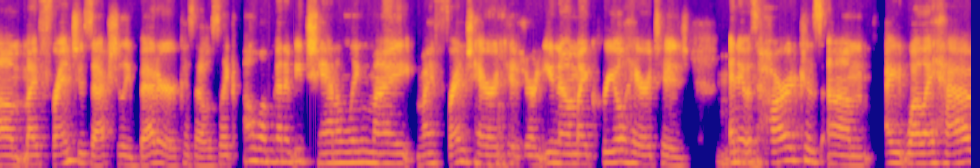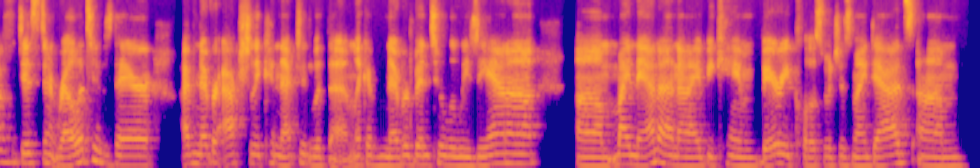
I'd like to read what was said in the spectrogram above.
um, my French is actually better because I was like, oh, I'm going to be channeling my my French heritage or you know my Creole heritage, mm-hmm. and it was mm-hmm. hard because um, I while I have distant relatives there, I've never actually connected with them. Like I've never been to Louisiana. Um, my nana and I became very close, which is my dad's um,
